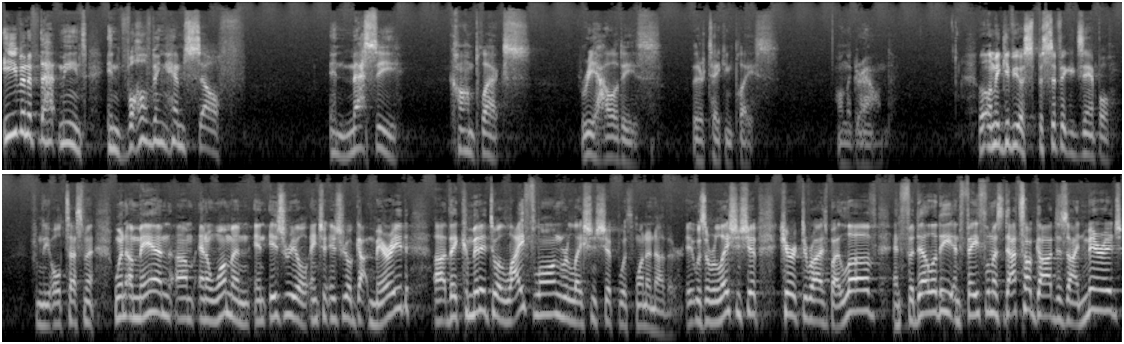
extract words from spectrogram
Even if that means involving himself in messy, complex realities that are taking place on the ground. Let me give you a specific example from the Old Testament. When a man um, and a woman in Israel, ancient Israel, got married, uh, they committed to a lifelong relationship with one another. It was a relationship characterized by love and fidelity and faithfulness. That's how God designed marriage.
